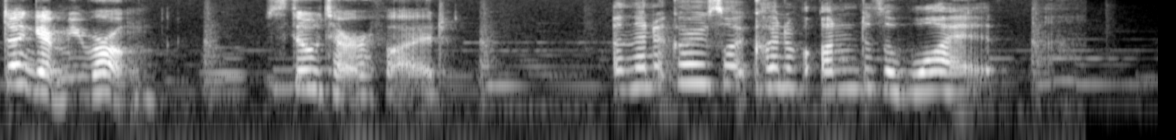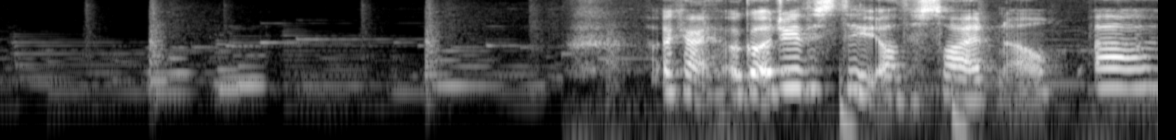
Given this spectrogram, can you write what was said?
Don't get me wrong, still terrified. And then it goes like kind of under the white. Okay, I've got to do this to the other side now. Uh...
